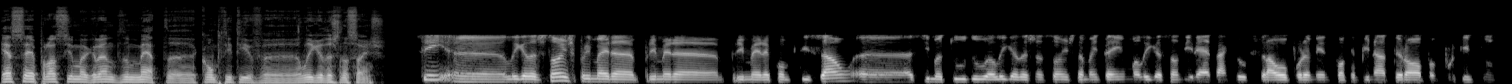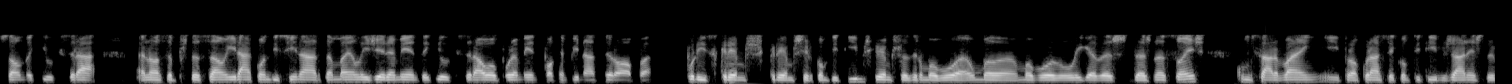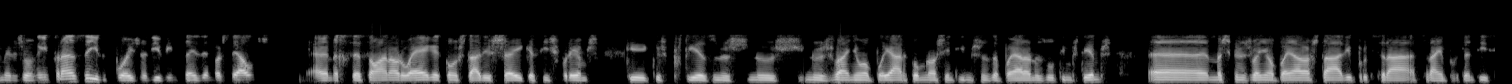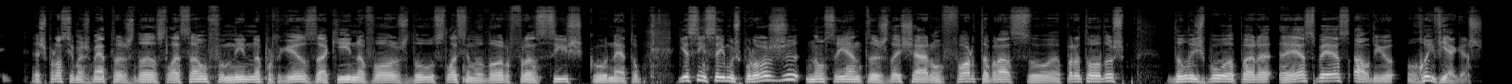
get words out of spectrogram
Essa é a próxima grande meta competitiva, a Liga das Nações. Sim, a uh, Liga das Nações, primeira, primeira, primeira competição. Uh, acima de tudo, a Liga das Nações também tem uma ligação direta àquilo que será o apuramento para o Campeonato da Europa, porque em função daquilo que será a nossa prestação, irá condicionar também ligeiramente aquilo que será o apuramento para o Campeonato da Europa. Por isso queremos, queremos ser competitivos, queremos fazer uma boa, uma, uma boa Liga das, das Nações começar bem e procurar ser competitivo já neste primeiro jogo em França e depois no dia 26 em Barcelos, eh, na recepção à Noruega, com o estádio cheio, que assim esperemos que, que os portugueses nos, nos, nos venham apoiar como nós sentimos nos apoiaram nos últimos tempos Uh, mas que nos venham apanhar ao estádio porque será, será importantíssimo. As próximas metas da seleção feminina portuguesa aqui na voz do selecionador Francisco Neto. E assim saímos por hoje, não sei antes deixar um forte abraço para todos. De Lisboa para a SBS Áudio, Rui Viegas.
